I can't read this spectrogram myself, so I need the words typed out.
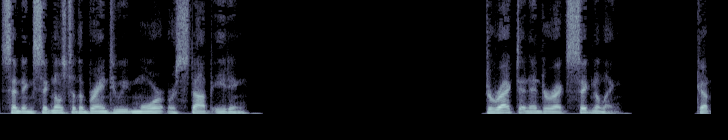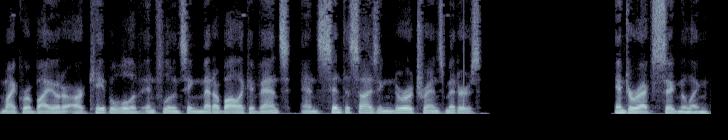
sending signals to the brain to eat more or stop eating. Direct and indirect signaling. Gut microbiota are capable of influencing metabolic events and synthesizing neurotransmitters. Indirect signaling,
